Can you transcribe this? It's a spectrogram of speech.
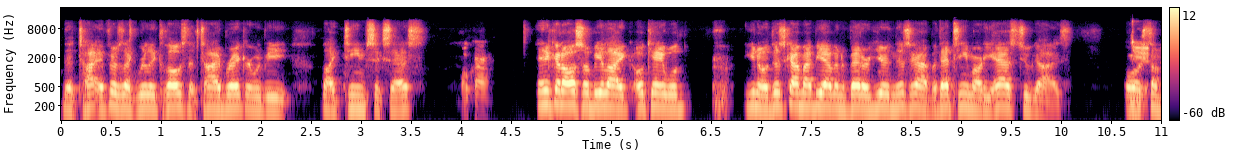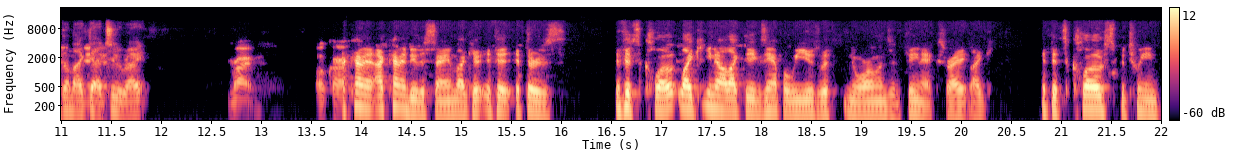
the tie. If it was like really close, the tiebreaker would be like team success, okay and it could also be like, okay, well, you know, this guy might be having a better year than this guy, but that team already has two guys, or Yeah, something like yeah. that too, right? right okay I kind of I kind of do the same. Like if it, if there's if it's close, like you know, like the example we use with New Orleans and Phoenix, right? Like if it's close between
